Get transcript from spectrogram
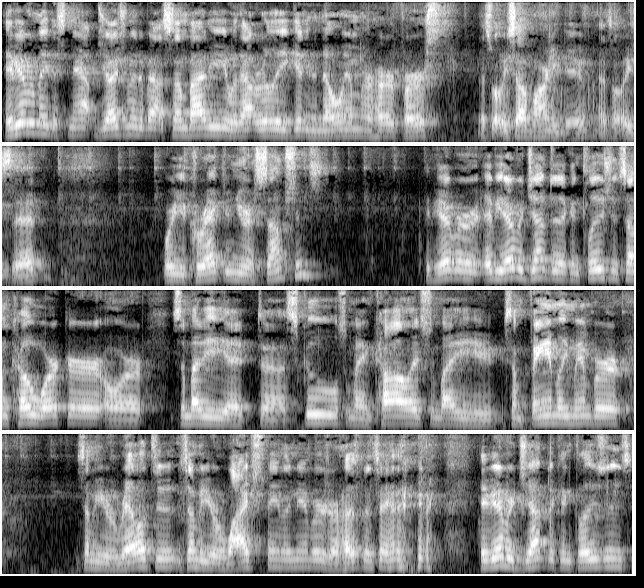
Have you ever made a snap judgment about somebody without really getting to know him or her first? That's what we saw Barney do. That's what he said. Were you correct in your assumptions? Have you ever have you ever jumped to the conclusion some coworker or somebody at uh, school, somebody in college, somebody some family member, some of your relatives, some of your wife's family members or husband's family? have you ever jumped to conclusions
